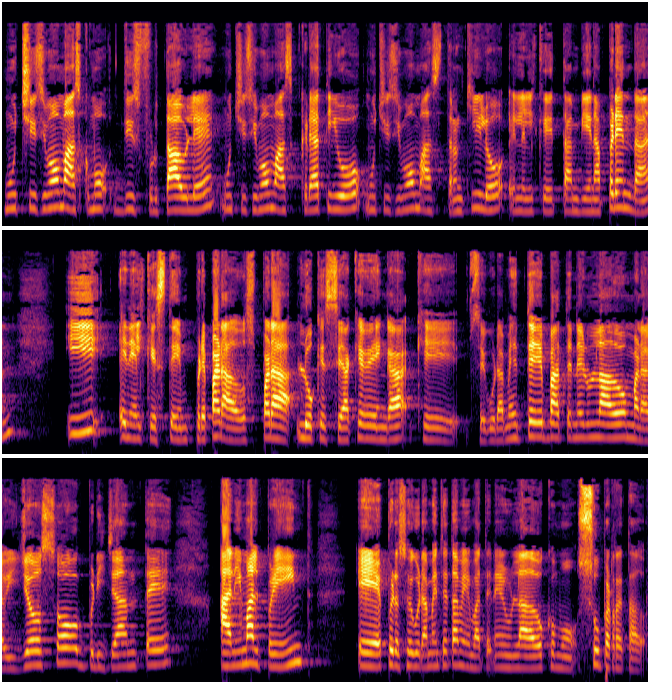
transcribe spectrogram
muchísimo más como disfrutable, muchísimo más creativo, muchísimo más tranquilo, en el que también aprendan y en el que estén preparados para lo que sea que venga, que seguramente va a tener un lado maravilloso, brillante, animal print, eh, pero seguramente también va a tener un lado como súper retador.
